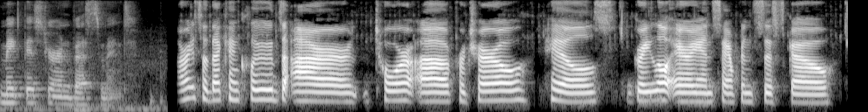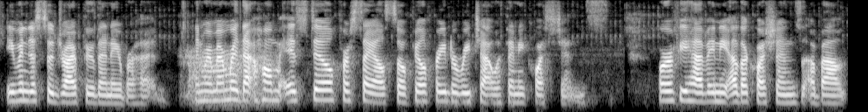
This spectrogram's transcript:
make this your investment. All right, so that concludes our tour of Potrero Hills, great little area in San Francisco, even just to drive through the neighborhood. And remember that home is still for sale, so feel free to reach out with any questions. Or if you have any other questions about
